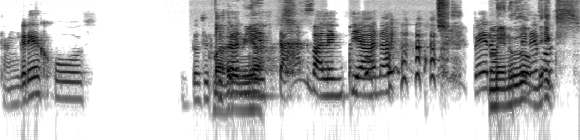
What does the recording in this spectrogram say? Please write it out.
cangrejos. Entonces Madre quizá ni es tan valenciana, pero Menudo tenemos, mix.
